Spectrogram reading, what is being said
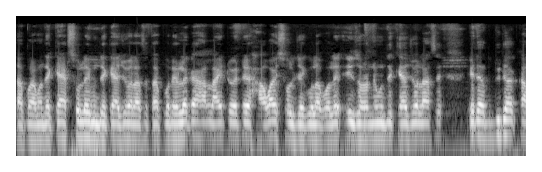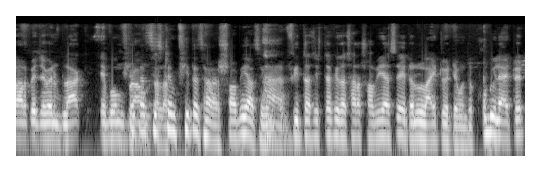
তারপর আমাদের ক্যাপসুলের মধ্যে ক্যাজুয়াল আছে তারপর এলাকা লাইট ওয়েটের হাওয়াই সোল যেগুলো বলে এই ধরনের মধ্যে ক্যাজুয়াল আছে। এটা দুইটা কালার পেয়ে যাবেন ব্ল্যাক এবং ব্রাউন সিস্টেম ফিতে ছাড়া সবই আছে হ্যাঁ ফিতা সিস্টেম ফিতা ছাড়া সবই আছে এটা হলো লাইট ওয়েটের মধ্যে খুবই লাইট ওয়েট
